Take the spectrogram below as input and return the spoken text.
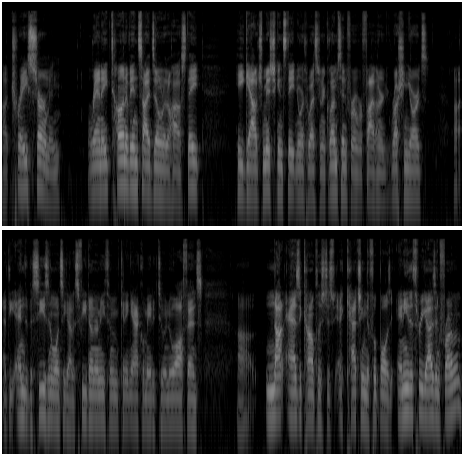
Uh, Trey Sermon ran a ton of inside zone at Ohio State. He gouged Michigan State, Northwestern, and Clemson for over 500 rushing yards uh, at the end of the season once he got his feet underneath him, getting acclimated to a new offense. Uh, not as accomplished as at catching the football as any of the three guys in front of him.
